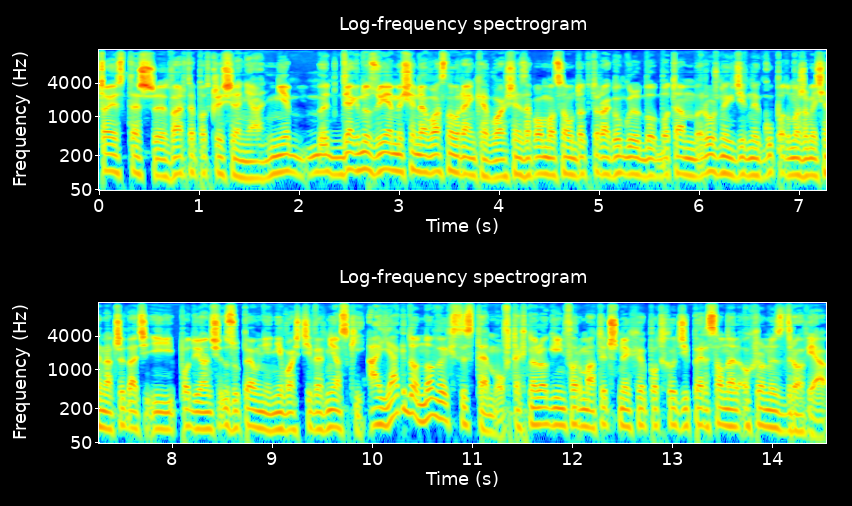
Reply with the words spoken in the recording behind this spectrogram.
to jest też e, warte podkreślenia. Nie diagnozujemy się na własną rękę właśnie za pomocą doktora Google, bo, bo tam różnych dziwnych głupot możemy się naczytać i podjąć zupełnie niewłaściwe wnioski. A jak do nowych systemów, technologii informatycznych podchodzi personel ochrony zdrowia?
